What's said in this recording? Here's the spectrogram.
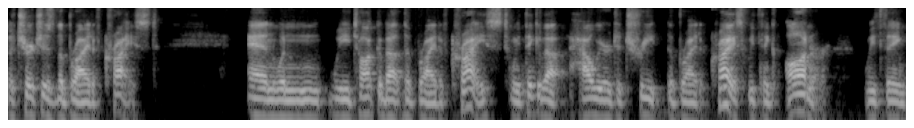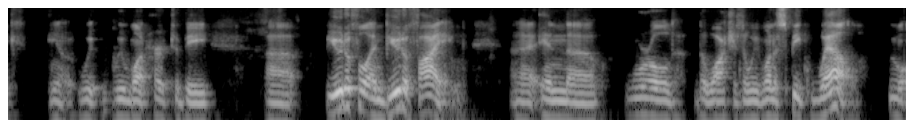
the church is the bride of Christ. And when we talk about the bride of Christ, when we think about how we are to treat the bride of Christ, we think honor. We think, you know, we, we want her to be uh, beautiful and beautifying uh, in the world, the watchers, and we want to speak well we,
